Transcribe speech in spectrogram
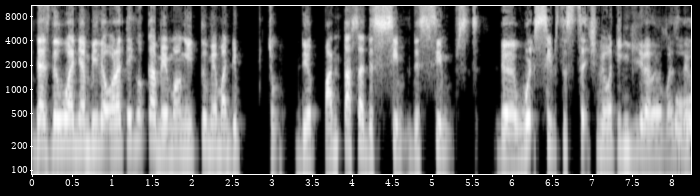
that's the one yang bila orang tengok kan memang itu memang dia dia pantas lah the simp the simps the word simps to search memang tinggi lah lepas tu.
